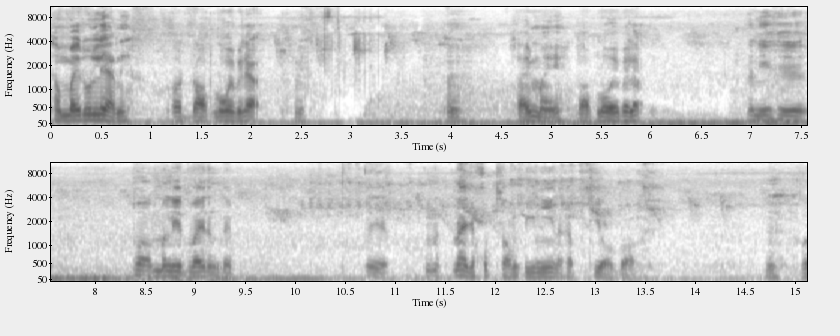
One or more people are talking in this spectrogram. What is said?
ทำใบรุ่นแรกนี่อาดอกโรยไปแล้วนี่สายไหมดอกโรยไปแล้ว อันนี้คือเพาะเมล็ดไว้ตั้งแต่น่าจะครบสองปีนี้แหละครับ ที่ออกดอก ก็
